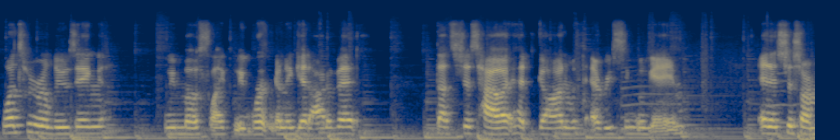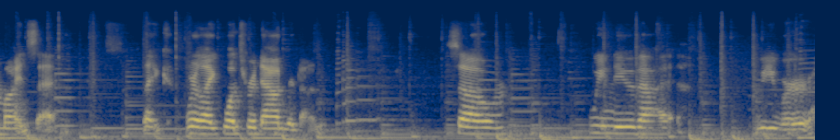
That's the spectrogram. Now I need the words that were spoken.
once we were losing we most likely weren't going to get out of it. That's just how it had gone with every single game and it's just our mindset. Like we're like once we're down we're done. So we knew that we were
